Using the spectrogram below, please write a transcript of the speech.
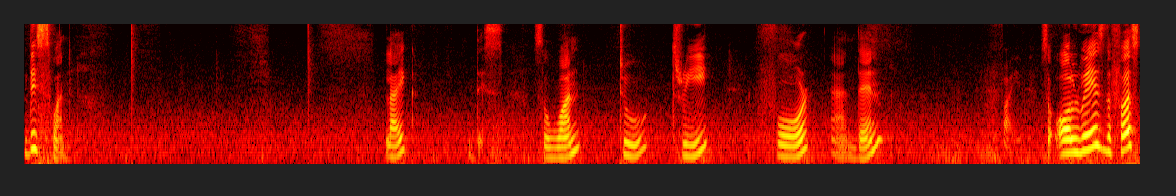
this one like this. So, 1, 2, 3, 4 and then 5. So, always the first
